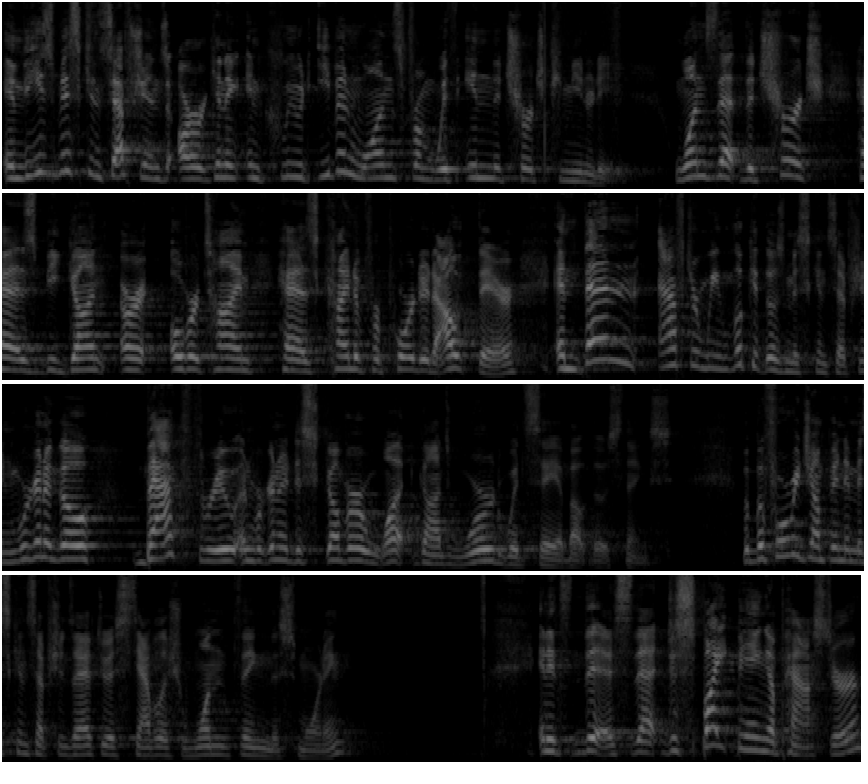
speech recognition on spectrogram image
And these misconceptions are going to include even ones from within the church community ones that the church has begun or over time has kind of purported out there. And then after we look at those misconceptions, we're going to go back through and we're going to discover what God's word would say about those things. But before we jump into misconceptions, I have to establish one thing this morning. And it's this that despite being a pastor,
